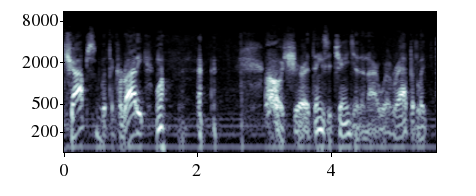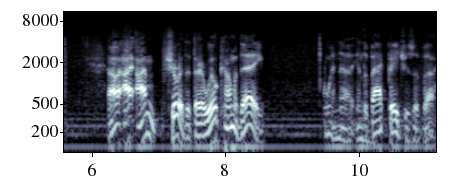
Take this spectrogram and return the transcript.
chops with the karate. Well, oh, sure, things are changing in our world rapidly. Uh, I, I'm sure that there will come a day when uh, in the back pages of uh,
